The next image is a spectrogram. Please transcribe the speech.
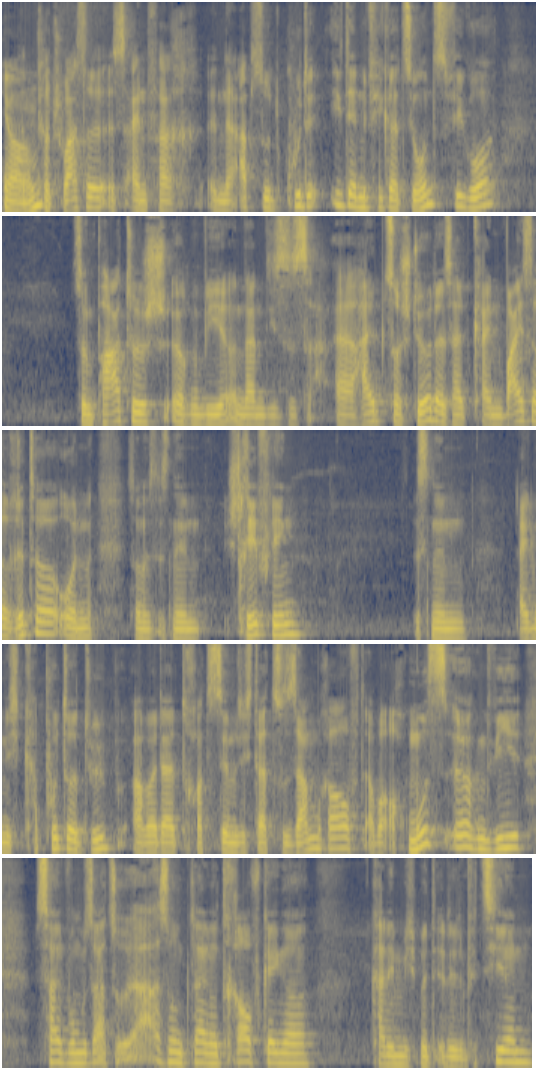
Ja. Kurt Russell ist einfach eine absolut gute Identifikationsfigur. Sympathisch irgendwie und dann dieses äh, halb zerstört. Er ist halt kein weißer Ritter, und, sondern es ist ein Sträfling. Ist ein eigentlich kaputter Typ, aber der trotzdem sich da zusammenrauft, aber auch muss irgendwie. Ist halt, wo man sagt, so, ja, so ein kleiner Draufgänger, kann ich mich mit identifizieren.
